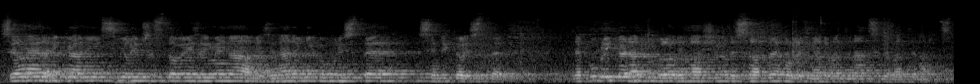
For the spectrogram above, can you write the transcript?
Silné radikální síly představují zejména mezinárodní komunisté, syndikalisté. Republika Ratu byla vyhlášena 10. ledna 1919.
